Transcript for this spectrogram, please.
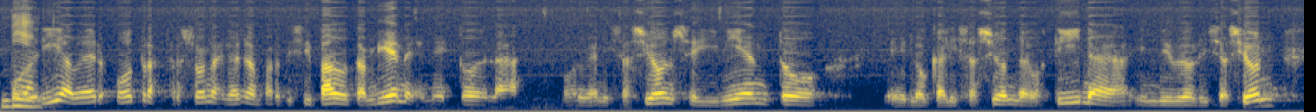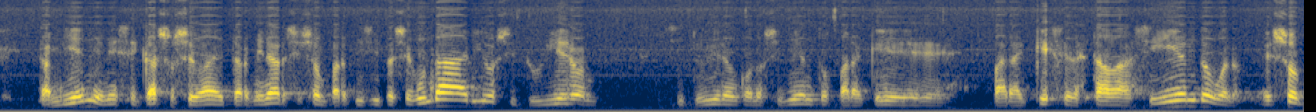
bien. Podría haber otras personas que hayan participado también en esto de la organización, seguimiento, eh, localización de Agostina, individualización. También en ese caso se va a determinar si son partícipes secundarios, si tuvieron, si tuvieron conocimientos para qué, para qué se la estaba siguiendo. Bueno, eso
